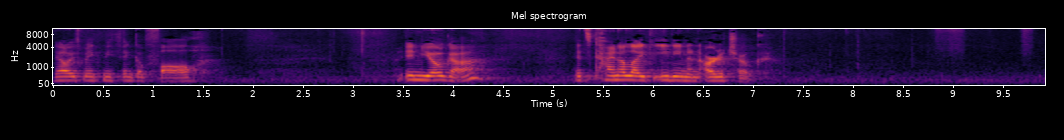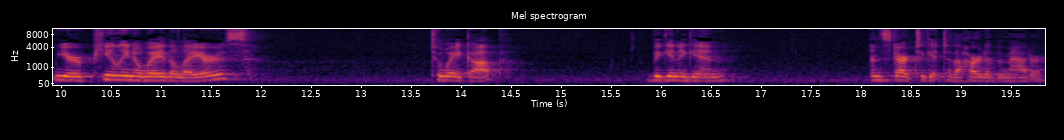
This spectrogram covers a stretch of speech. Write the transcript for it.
They always make me think of fall. In yoga, it's kind of like eating an artichoke. You're peeling away the layers to wake up begin again, and start to get to the heart of the matter.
